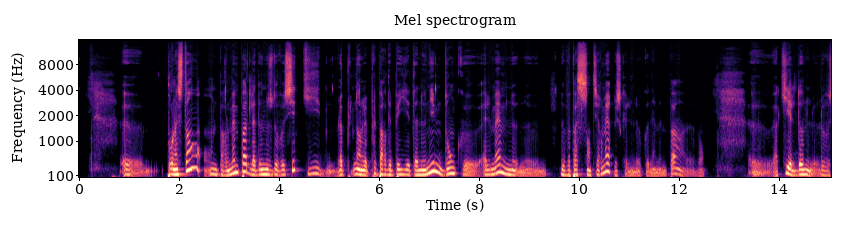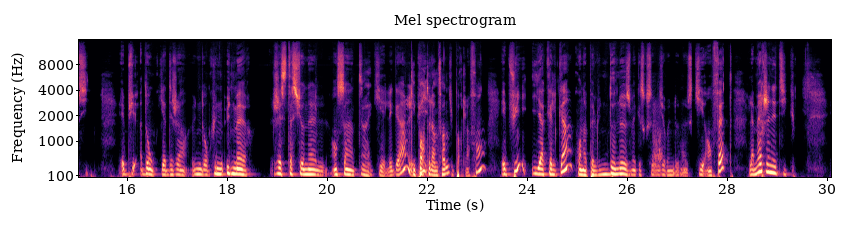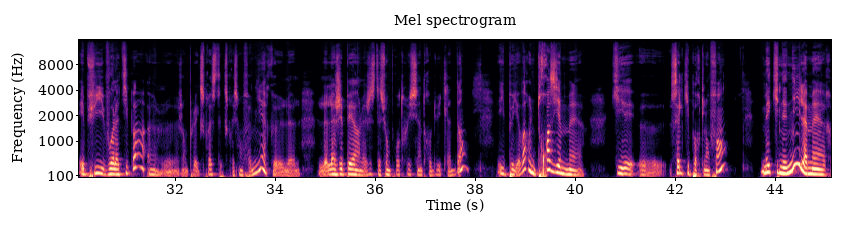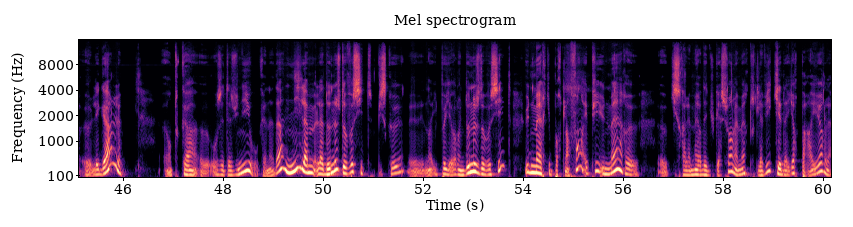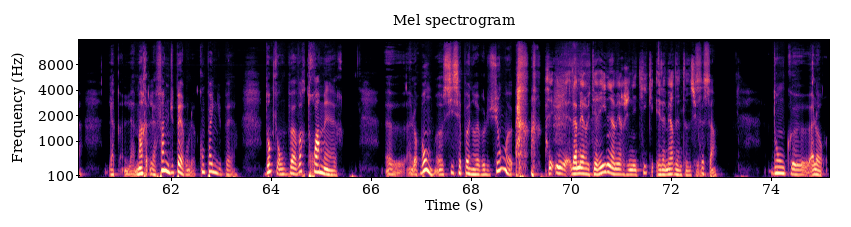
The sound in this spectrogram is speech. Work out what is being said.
Euh, pour l'instant, on ne parle même pas de la donneuse d'ovocytes qui, dans la plupart des pays, est anonyme, donc elle-même ne, peut pas se sentir mère puisqu'elle ne connaît même pas bon, à qui elle donne l'ovocyte. Et puis donc il y a déjà donc une mère gestationnelle enceinte ouais. qui est légale qui porte l'enfant. qui porte l'enfant. Et puis il y a quelqu'un qu'on appelle une donneuse. Mais qu'est-ce que ça veut dire une donneuse? Qui est en fait la mère génétique. Et puis voilà Tipa, euh, j'emploie exprès cette expression familière que la, la, la, GPA, la gestation pour autrui, s'est introduite là-dedans. Et il peut y avoir une troisième mère qui est euh, celle qui porte l'enfant, mais qui n'est ni la mère euh, légale, en tout cas euh, aux États-Unis ou au Canada, ni la, la donneuse d'ovocytes, puisque euh, il peut y avoir une donneuse d'ovocytes, une mère qui porte l'enfant, et puis une mère euh, qui sera la mère d'éducation, la mère toute la vie, qui est d'ailleurs par ailleurs la, la, la, la, femme du père ou la compagne du père. Donc on peut avoir trois mères. Euh, alors bon, si c'est pas une révolution, c'est la mère utérine, la mère génétique et la mère d'intention. C'est ça. Donc, alors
